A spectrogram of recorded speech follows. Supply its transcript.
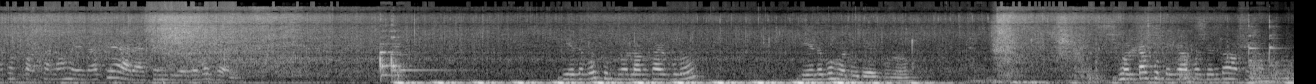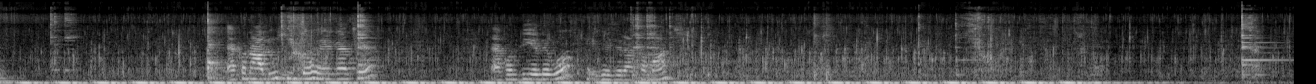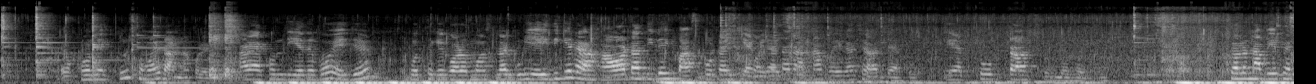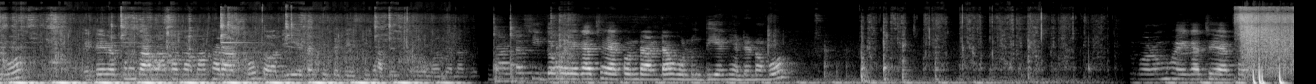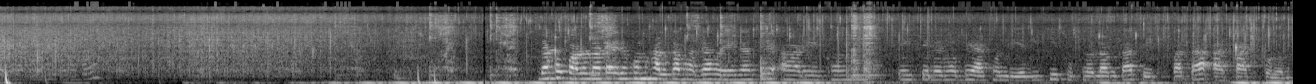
এখন কষানো হয়ে গেছে, আর এখন দিয়ে দেবো জল। দিয়ে দেবো শুকনো লঙ্কার গুঁড়ো, দিয়ে দেবো হলুদের গুঁড়ো। ঝোলটা ফুটে যাওয়া পর্যন্ত অপেক্ষা। এখন আলু সিদ্ধ হয়ে গেছে। এখন দিয়ে দেবো এই ভেজে রাখা মাছ। এখন একটু সময় রান্না করে নেব। আর এখন দিয়ে দেবো এই যে উপর থেকে গরম মশলার গুঁড়ি। এইদিকে না, হাওয়াটা দিলেই পাসপোর্টাই ক্যামেরাটা রান্না হয়ে গেছে। আর দেখো, এতটা সুন্দর হয়েছে। চলো নামিয়ে ফেলব। এটা এরকম গামাখা গামাখা রাখব তাহলেই এটা খেতে বেশি ভাতের সঙ্গে মজা লাগবে। ডালটা সিদ্ধ হয়ে গেছে, এখন ডালটা হলুদ দিয়ে ঘেঁটে নেব। গরম হয়ে গেছে, এখন দেখো করলাটা এরকম হালকা ভাজা হয়ে গেছে, আর এখন এই তেলের মধ্যে এখন দিয়ে দিচ্ছি শুকনো লঙ্কা, তেজপাতা আর পাঁচফোড়ন।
